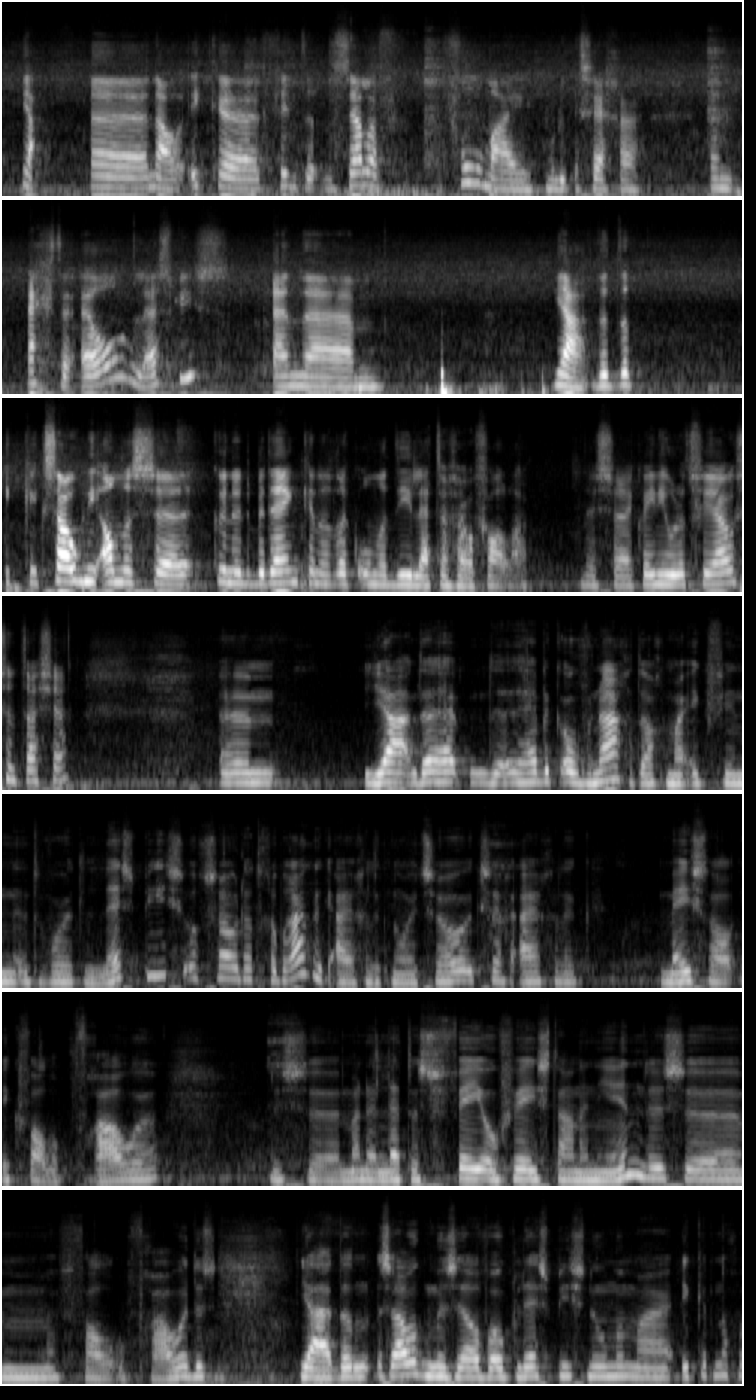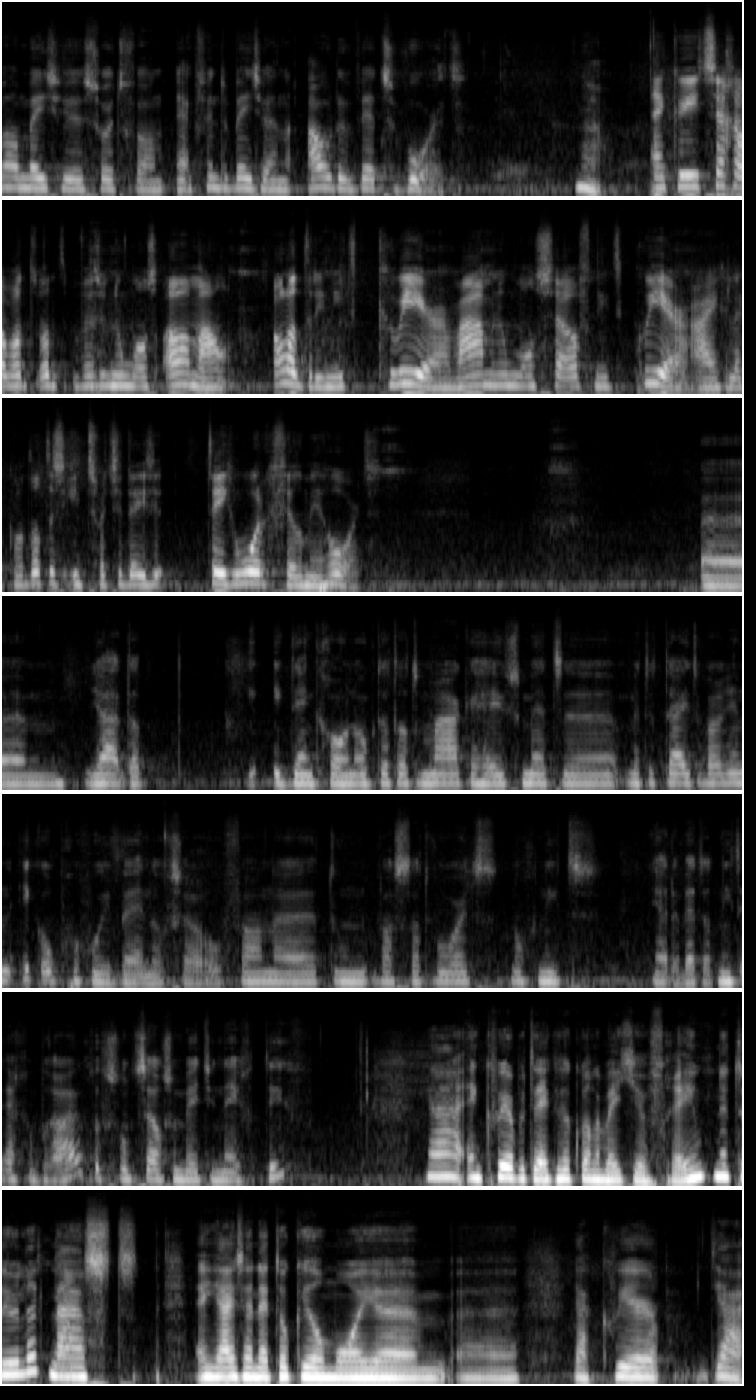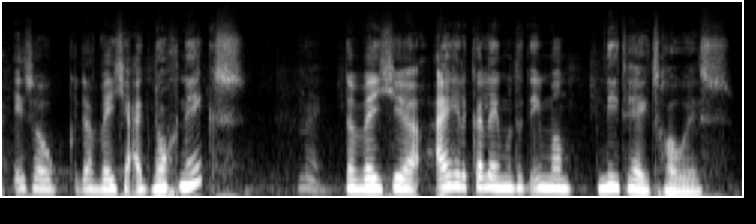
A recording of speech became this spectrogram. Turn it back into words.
Eh, nou, ik vind zelf, voel mij, moet ik zeggen, een echte L, lesbisch. En ja, dat, dat, ik, ik zou ook niet anders kunnen bedenken dat ik onder die letter zou vallen. Dus eh, ik weet niet hoe dat voor jou is, Natasja. Ehm, ja, daar heb, daar heb ik over nagedacht, maar ik vind het woord lesbisch of zo, dat gebruik ik eigenlijk nooit zo. Ik zeg eigenlijk meestal, ik val op vrouwen. Dus, eh, maar de letters VOV staan er niet in, dus ehm, val op vrouwen. Dus ja, dan zou ik mezelf ook lesbisch noemen, maar ik heb nog wel een beetje een soort van, ja, ik vind het een beetje een ouderwets woord. Nou, En kun je iets zeggen, want, want we noemen ons allemaal, alle drie niet queer. Waarom noemen we onszelf niet queer eigenlijk? Want dat is iets wat je deze, tegenwoordig veel meer hoort. Ehm, ja, dat, ik, denk gewoon ook dat dat te maken heeft met, eh, met de tijd waarin ik opgegroeid ben of zo. Van, eh, toen was dat woord nog niet, ja, werd dat niet echt gebruikt of stond zelfs een beetje negatief. Ja, en queer betekent ook wel een beetje vreemd natuurlijk. Naast, en jij zei net ook heel mooi, ehm, eh, ja, queer ja, is ook, dan weet je eigenlijk nog niks. Nee. Dan weet je eigenlijk alleen maar dat iemand niet hetero is.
